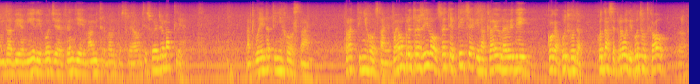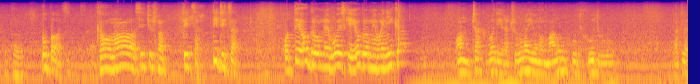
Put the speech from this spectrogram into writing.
onda bi je miri vođe Efendije i mami trebali postrojavati svoje džematlije. Nadgledati njihovo stanje. Pratiti njihovo stanje. Pa je on pretraživao sve te ptice i na kraju ne vidi koga? Hudhuda. Kod nas se prevodi hudhud kao pupavac. Kao mala sićušna ptica, tičica. Od te ogromne vojske i ogromnih vojnika on čak vodi računa i onom malom hudhudu. Dakle,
